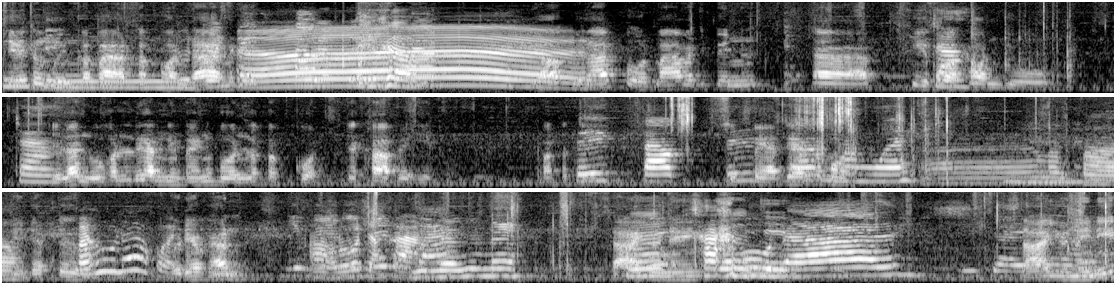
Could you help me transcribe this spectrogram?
ซื้อต้องหมื่นกว่าบาทก็ผ่อนได้ไม่เอได้อเดี๋ยวเวลาโปรดมามันจะเป็นอ่าที่พ่อผ่อนอยู่จ้าเดี๋ยวแล้วหนูก็เลื่อนขึ้นไปข้างบนแล้วก็กดจะเข้าไปอีกปกติติ๊กตอกสิบแปดเดือนก็หมดมวยมันปลานี่เดปเตอร์ตัวเดียวกันอ้าวรถจังค่ะยิ้มแล้วยิ้มแน่สายอยู่ในค่ะพูดได้สายอยู่ในนี้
